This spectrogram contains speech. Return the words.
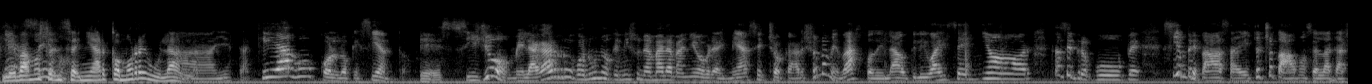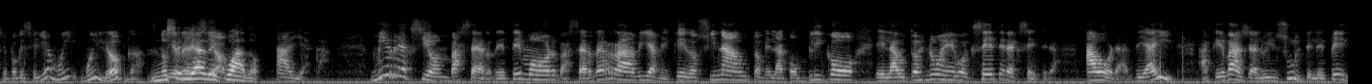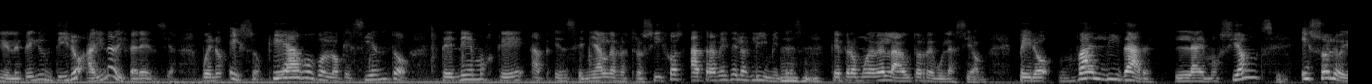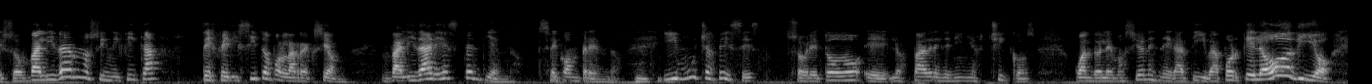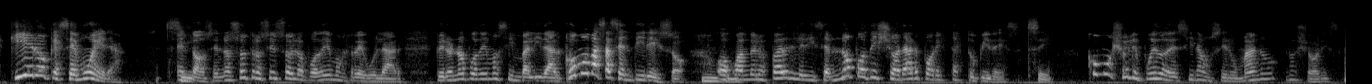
Le vamos hacemos? a enseñar cómo regularlo. Ahí está. ¿Qué hago con lo que siento? Es. Si yo me la agarro con uno que me hizo una mala maniobra y me hace chocar, yo no me bajo del auto y le digo, ay señor, no se preocupe, siempre pasa esto, chocábamos en la calle, porque sería muy, muy loca. No sería reacción. adecuado. Ahí está. Mi reacción va a ser de temor, va a ser de rabia, me quedo sin auto, me la complicó, el auto es nuevo, etcétera, etcétera. Ahora, de ahí a que vaya, lo insulte, le pegue, le pegue un tiro, hay una diferencia. Bueno, eso, ¿qué hago con lo que siento? Tenemos que enseñarle a nuestros hijos a través de los límites que promueven la autorregulación. Pero validar la emoción Sí. es solo eso. Validar no significa te felicito por la reacción. Validar es te entiendo, Sí. te comprendo. Y muchas veces, sobre todo eh, los padres de niños chicos, cuando la emoción es negativa, porque lo odio, quiero que se muera. Sí. Entonces, nosotros eso lo podemos regular, pero no podemos invalidar. ¿Cómo vas a sentir eso? O cuando los padres le dicen, no podés llorar por esta estupidez. Sí. ¿Cómo yo le puedo decir a un ser humano, no llores?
